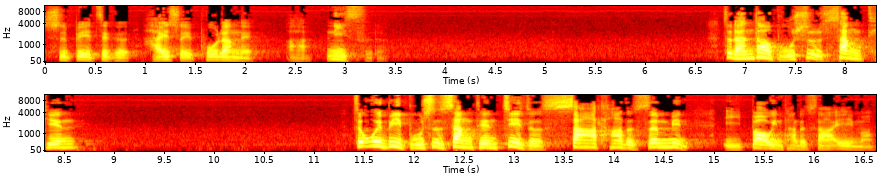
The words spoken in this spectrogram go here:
是被这个海水波浪呢啊溺死的。这难道不是上天？这未必不是上天借着杀他的生命，以报应他的杀业吗？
